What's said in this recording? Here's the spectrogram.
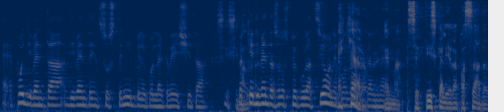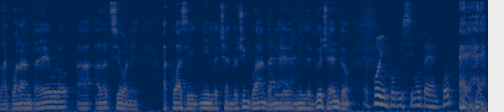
eh, poi diventa, diventa, insostenibile quella crescita sì, sì, perché diventa solo speculazione è chiaro, eh, ma se Tiscali era passata da 40 euro a, ad azione a quasi 1150 eh. 1200 e poi in pochissimo tempo eh, eh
